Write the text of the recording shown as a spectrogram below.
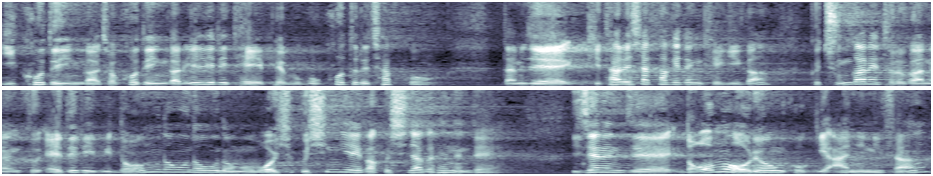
이 코드인가 저 코드인가를 일일이 대입해보고 코드를 찾고 그다음에 이제 기타를 시작하게 된 계기가 그 중간에 들어가는 그 애드립이 너무 너무 너무 너무 멋있고 신기해 갖고 시작을 했는데 이제는 이제 너무 어려운 곡이 아닌 이상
